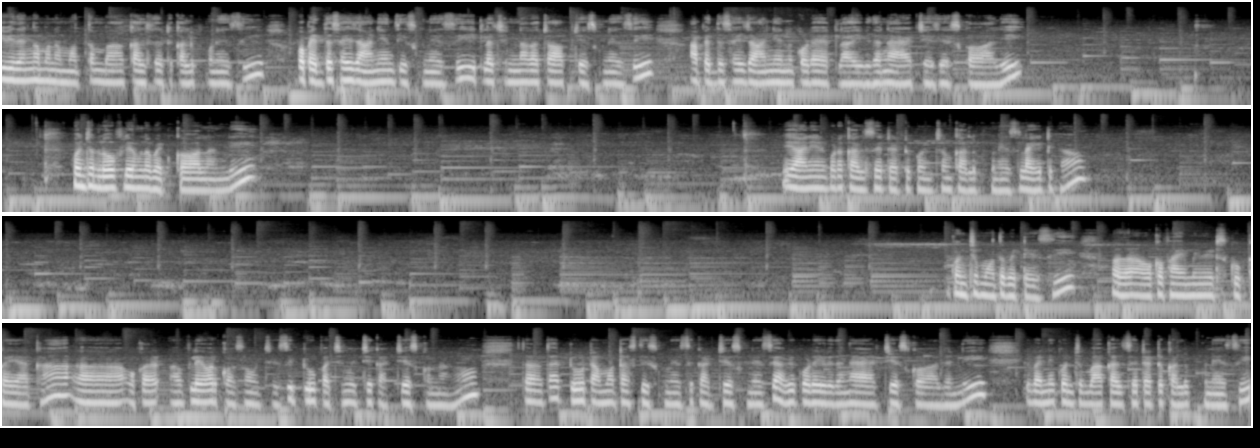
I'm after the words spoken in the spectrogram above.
ఈ విధంగా మనం మొత్తం బాగా కలిసేట్టు కలుపుకునేసి ఒక పెద్ద సైజ్ ఆనియన్ తీసుకునేసి ఇట్లా చిన్నగా చాప్ చేసుకునేసి ఆ పెద్ద సైజ్ ఆనియన్ కూడా ఇట్లా ఈ విధంగా యాడ్ చేసేసుకోవాలి. కొంచెం లో ఫ్లేమ్లో పెట్టుకోవాలండి. ఈ ఆనియన్ కూడా కలిసేటట్టు కొంచెం కలుపుకునేసి లైట్గా కొంచెం మూత పెట్టేసి ఒక ఫైవ్ మినిట్స్ కుక్ అయ్యాక ఒక ఫ్లేవర్ కోసం వచ్చేసి టూ పచ్చిమిర్చి కట్ చేసుకున్నాను. తర్వాత టూ టమాటాస్ తీసుకునేసి కట్ చేసుకునేసి అవి కూడా ఈ విధంగా యాడ్ చేసుకోవాలండి. ఇవన్నీ కొంచెం బాగా కలిసేటట్టు కలుపుకునేసి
